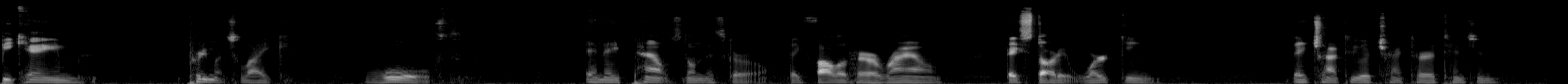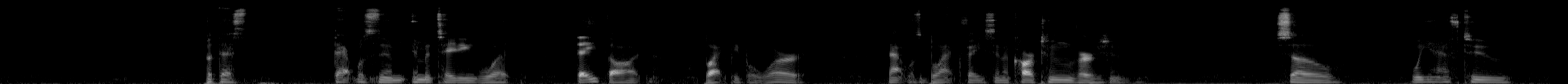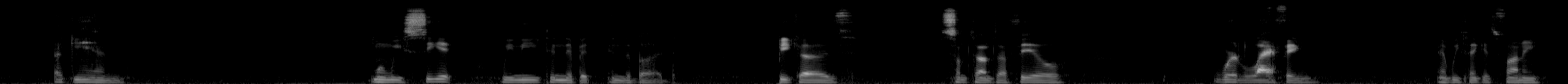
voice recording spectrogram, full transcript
became pretty much like wolves and they pounced on this girl. They followed her around. They started working. They tried to attract her attention. But that's that was them imitating what they thought black people were. That was blackface in a cartoon version. So we have to again when we see it we need to nip it in the bud because sometimes I feel we're laughing and we think it's funny,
